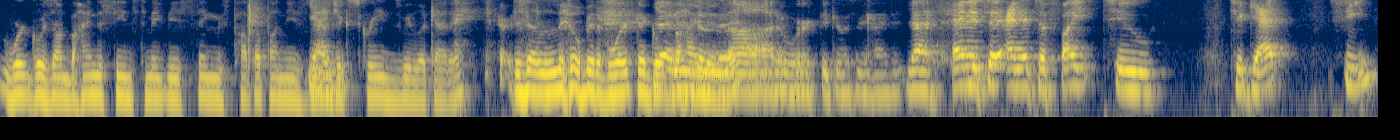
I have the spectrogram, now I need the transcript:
work goes on behind the scenes to make these things pop up on these yeah, magic screens we look at. It. Eh? there's, there's, a little bit of work that goes yeah, behind it. There's a lot of work that goes behind it. Yeah, and it's a and it's a fight to to get seen.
